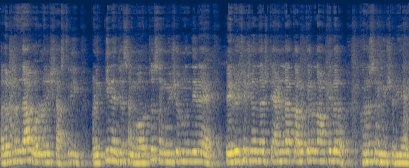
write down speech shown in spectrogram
अलगनंदा वरुण शास्त्री आणि तीन यांच्या संगमावरचं संगमेश्वर मंदिर आहे. रेल्वे स्टेशनला स्टँडला तालुक्याला नाव दिलं खरं संगमेश्वरी आहे.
